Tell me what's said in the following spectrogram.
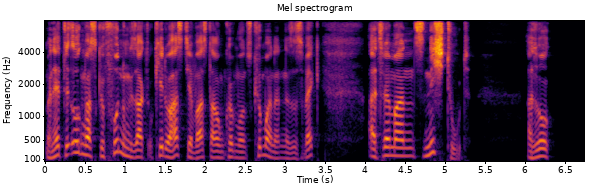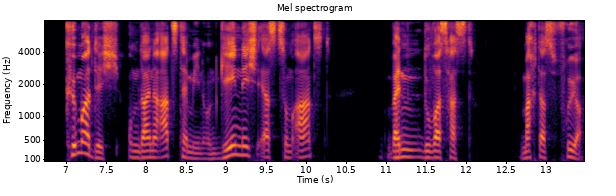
man hätte irgendwas gefunden und gesagt, okay, du hast hier was, darum können wir uns kümmern, dann ist es weg, als wenn man es nicht tut. Also kümmere dich um deine Arzttermine und geh nicht erst zum Arzt, wenn du was hast. Mach das früher.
